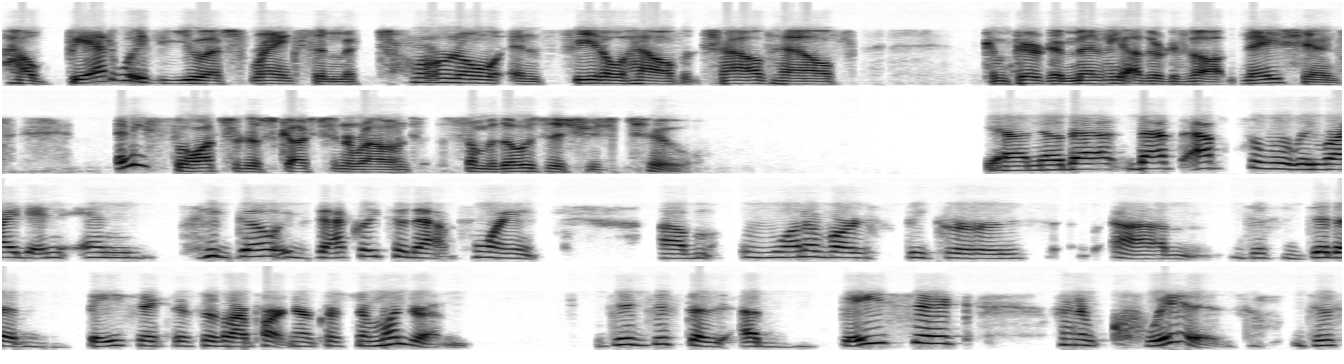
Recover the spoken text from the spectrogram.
how badly the U.S. ranks in maternal and fetal health and child health compared to many other developed nations. Any thoughts or discussion around some of those issues too? Yeah, no, that that's absolutely right. And and to go exactly to that point, um, one of our speakers um, just did a basic. This was our partner, Kristen Woodrum, did just a, a basic kind of quiz just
